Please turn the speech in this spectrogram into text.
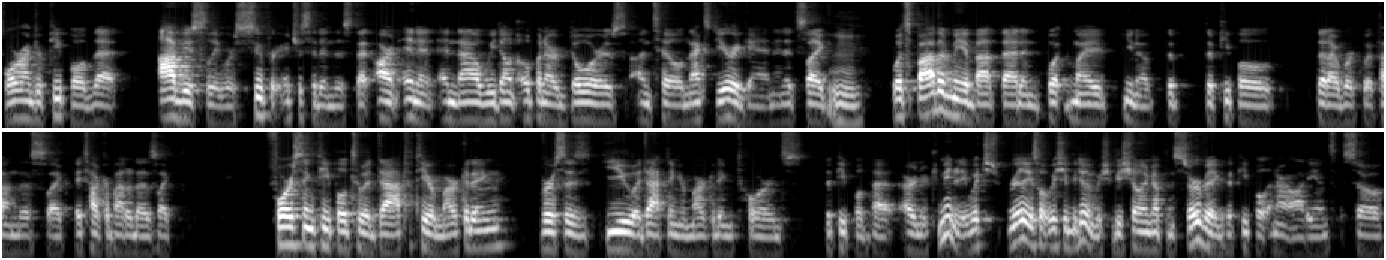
400 people that obviously were super interested in this that aren't in it. And now we don't open our doors until next year again. And it's like, mm. what's bothered me about that and what my, you know, the, the people that I work with on this, like they talk about it as like forcing people to adapt to your marketing versus you adapting your marketing towards the people that are in your community, which really is what we should be doing. We should be showing up and serving the people in our audience. So,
